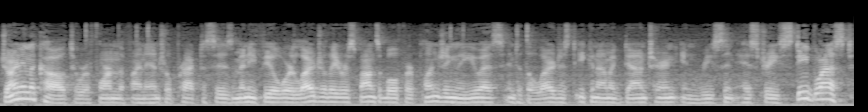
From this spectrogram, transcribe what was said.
joining the call to reform the financial practices many feel were largely responsible for plunging the U.S. into the largest economic downturn in recent history. Steve West,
